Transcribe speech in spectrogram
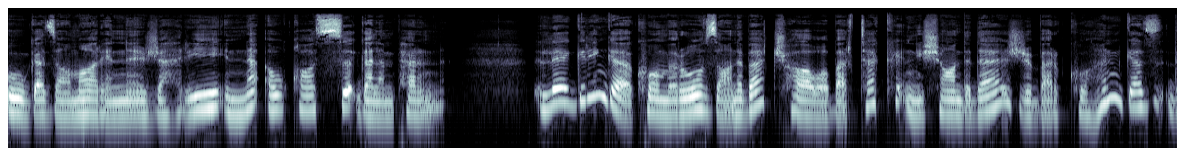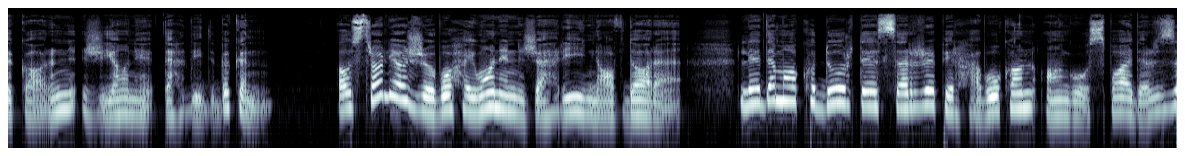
و گزامار جهری نه اوقاس گلمپرن. لگرینگ کومرو زانبه چاوا برتک نشان دده جبر کوهن گز دکارن جیان تهدید بکن. استرالیا جبو حیوان جهری نافداره. لدما کدورت سر پیرحبوکان آنگو سپایدرز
